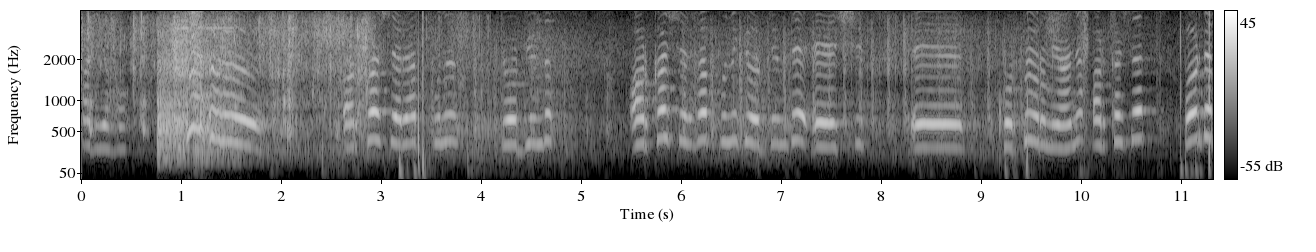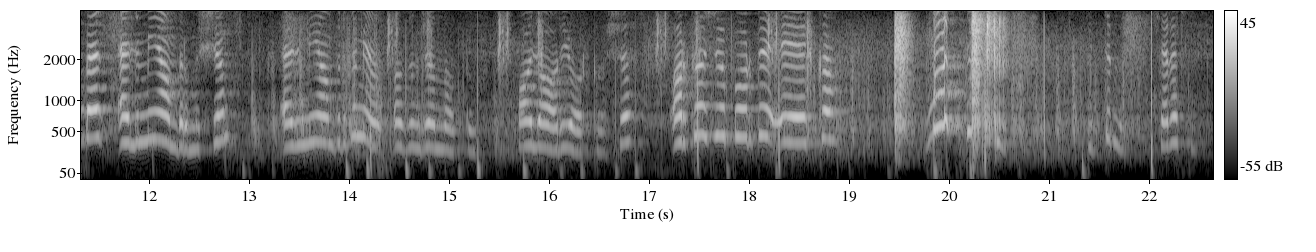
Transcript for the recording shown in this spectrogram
Hadi ya. arkadaşlar hep bunu gördüğümde arkadaşlar hep bunu gördüğümde e, şi, e, korkuyorum yani. Arkadaşlar bu arada ben elimi yandırmışım. Elimi yandırdım ya az önce anlattım. Hala ağrıyor arkadaşlar. Arkadaşlar bu arada e, ka- Master Bitti mi? Şerefsiz.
